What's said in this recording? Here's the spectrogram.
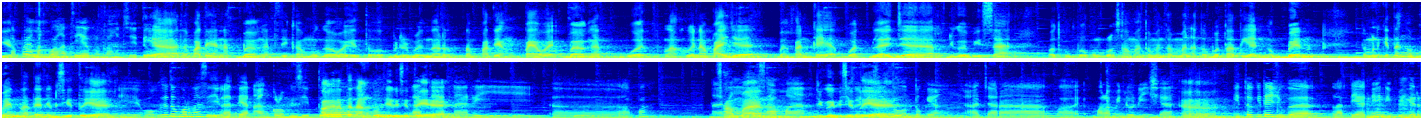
gitu. Tapi enak banget sih ya memang situ. Iya, tempatnya enak banget sih Kamogawa itu. Bener-bener tempat yang pewek banget buat lakuin apa aja. Bahkan kayak buat belajar juga bisa. Buat kumpul-kumpul sama teman-teman atau buat latihan ngeband. Temen kita ngeband latihannya di situ ya. Iya, waktu itu pernah sih latihan angklung di situ. Oh, latihan angklung di situ ya. Latihan nari? Nari Saman, juga di situ ya. untuk yang acara eh, malam Indonesia. Heeh. Itu kita juga latihannya di pinggir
